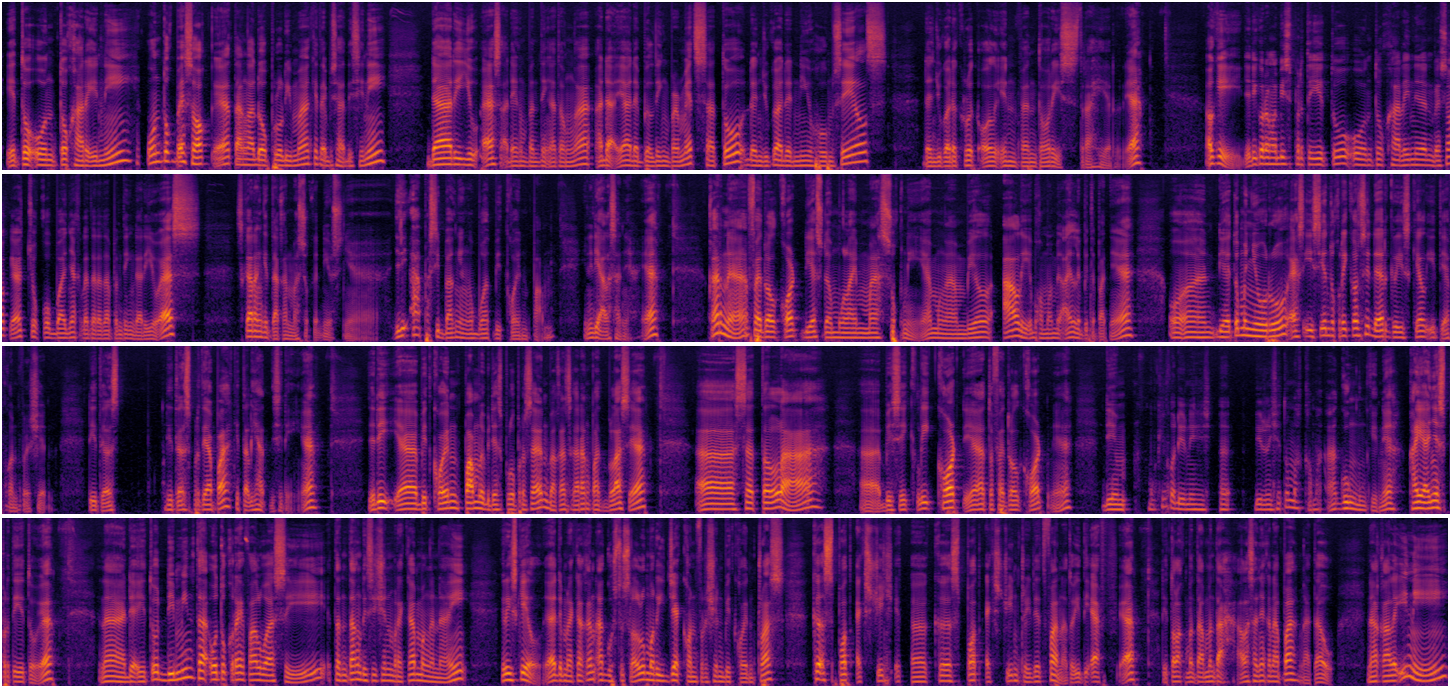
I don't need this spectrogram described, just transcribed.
Itu untuk hari ini, untuk besok ya tanggal 25 kita bisa di sini dari US ada yang penting atau enggak? Ada ya, ada building permits satu dan juga ada new home sales dan juga ada crude oil inventories terakhir ya. Oke, jadi kurang lebih seperti itu untuk hari ini dan besok ya. Cukup banyak data-data penting dari US. Sekarang kita akan masuk ke newsnya. Jadi apa sih bang yang ngebuat Bitcoin pump? Ini dia alasannya ya. Karena Federal Court dia sudah mulai masuk nih ya mengambil alih, bukan mengambil alih lebih tepatnya ya. Oh, eh, dia itu menyuruh SEC untuk reconsider grayscale ETF conversion. Details detail seperti apa kita lihat di sini ya. Jadi ya Bitcoin pump lebih dari 10% bahkan sekarang 14 ya. Uh, setelah uh, basically court ya atau federal court ya. Di mungkin kok di Indonesia uh, di Indonesia itu Mahkamah Agung mungkin ya. Kayaknya seperti itu ya. Nah dia itu diminta untuk revaluasi tentang decision mereka mengenai Grayscale ya. Dan mereka kan Agustus lalu mereject conversion Bitcoin Trust ke spot exchange uh, ke spot exchange traded fund atau ETF ya. Ditolak mentah-mentah. Alasannya kenapa? Nggak tahu. Nah kali ini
